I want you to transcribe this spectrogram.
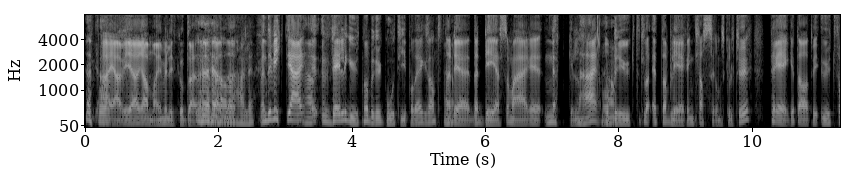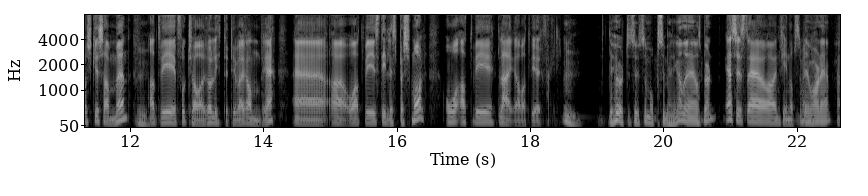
Ja, ja, vi har ramma inn med litt containere. Ja, Men, det er eh, men det viktige er Ja. eh, velg ut å og bruk god tid på det. ikke sant? Det er, det, det, er det som er nøkkelen her. Og Ja. bruk det til å etablere en klasseromskultur preget av at vi utforsker sammen, Mm. at vi forklarer og lytter til hverandre, og at vi stiller spørsmål, og at vi lærer av at vi gjør feil. Mm. Det hørtes ut som oppsummeringa, det, Asbjørn. Jeg syns det var en fin Det oppsummering. var det. Ja.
